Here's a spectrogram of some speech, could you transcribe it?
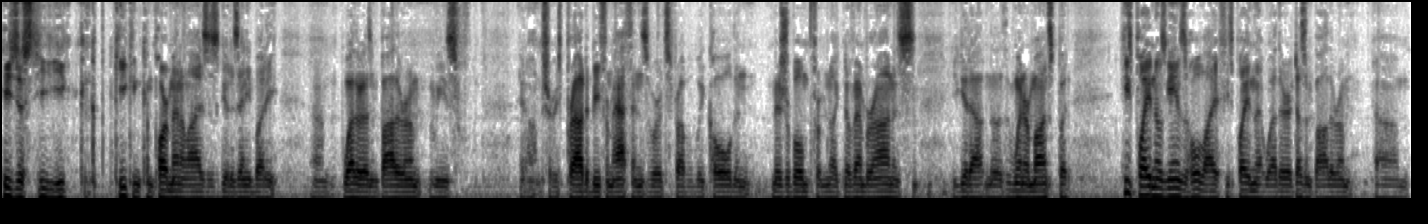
he's just he, he, he can compartmentalize as good as anybody. Um, weather doesn't bother him. I mean, he's you know I'm sure he's proud to be from Athens, where it's probably cold and miserable from like November on as you get out into the winter months. But he's played in those games his whole life. He's played in that weather. It doesn't bother him. Um,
